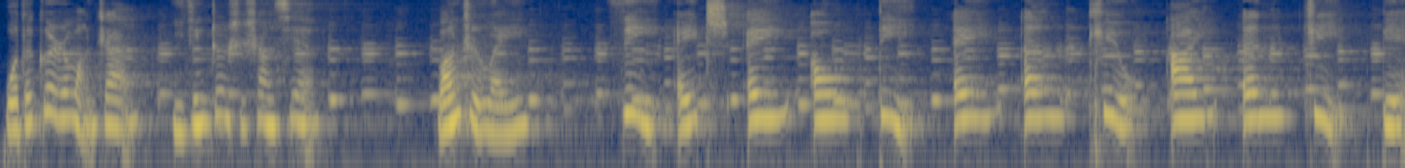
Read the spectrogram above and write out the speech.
我的个人网站已经正式上线，网址为。Z h a o d a n q i n g 点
